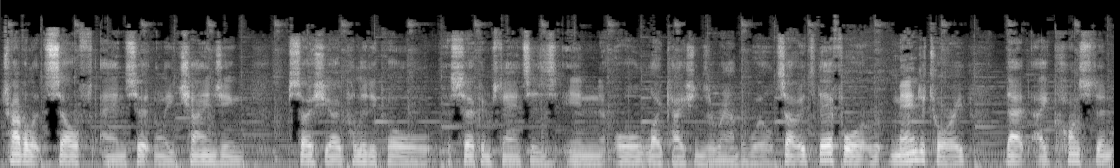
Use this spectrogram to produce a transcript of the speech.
travel itself, and certainly changing socio political circumstances in all locations around the world. So it's therefore mandatory that a constant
